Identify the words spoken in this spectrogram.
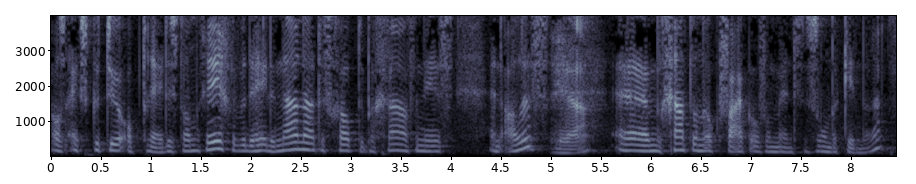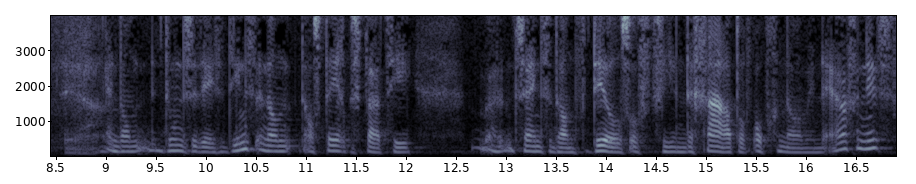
als executeur optreden. Dus dan regelen we de hele nalatenschap, de begrafenis en alles. Ja. het gaat dan ook vaak over mensen zonder kinderen. Ja. En dan doen ze deze dienst. En dan als tegenprestatie zijn ze dan deels of via een legaat of opgenomen in de erfenis.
